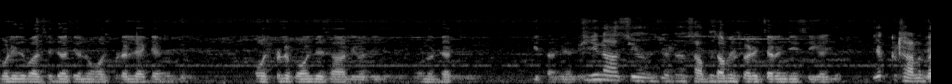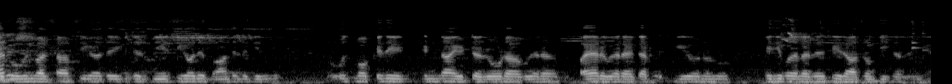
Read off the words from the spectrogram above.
ਗੋਲੀ ਤੋਂ ਬਾਅਦ ਸਿੱਧਾ ਅਸੀਂ ਉਹਨੂੰ ਹਸਪੀਟਲ ਲੈ ਕੇ ਆਏ ਹਸਪੀਟਲ ਪਹੁੰਚਦੇ ਸਾਰ ਹੀ ਉਹਦੀ ਉਹਨੂੰ ਡੈਥ ਕੀਤਾ ਗਿਆ ਜੀ। ਕੀ ਨਾਂ ਸੀ ਉਹ ਜਿਹੜਾ ਸਬ ਸਬ ਇੰਸਪੈਕਟਰ ਚਰਨਜੀਤ ਸੀਗਾ ਜੀ। ਇੱਕ ਠਾਣਦਾਰ ਗੋਬਿੰਦਵਾਲ ਸਾਹਿਬ ਸੀਗਾ ਤੇ ਇੱਕ ਜਸਬੀਰ ਸੀਗਾ ਉਹਦੇ ਬਾਂਹ ਤੇ ਲੱਗੀ ਸੀ। ਉਸ ਮੌਕੇ ਤੇ ਇੰਨਾ ਇੱਟ ਰੋੜਾ ਵਗੈਰਾ ਫਾਇਰ ਵਗੈਰਾ ਕਰ ਰਹੀ ਸੀ ਉਹਨਾਂ ਨੂੰ ਇਹ ਜੀ ਪਤਾ ਲੱਗ ਰਿਹਾ ਸੀ ਰਾਤ ਨੂੰ ਕੀ ਕਰ ਰਹੇ ਨੇ।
